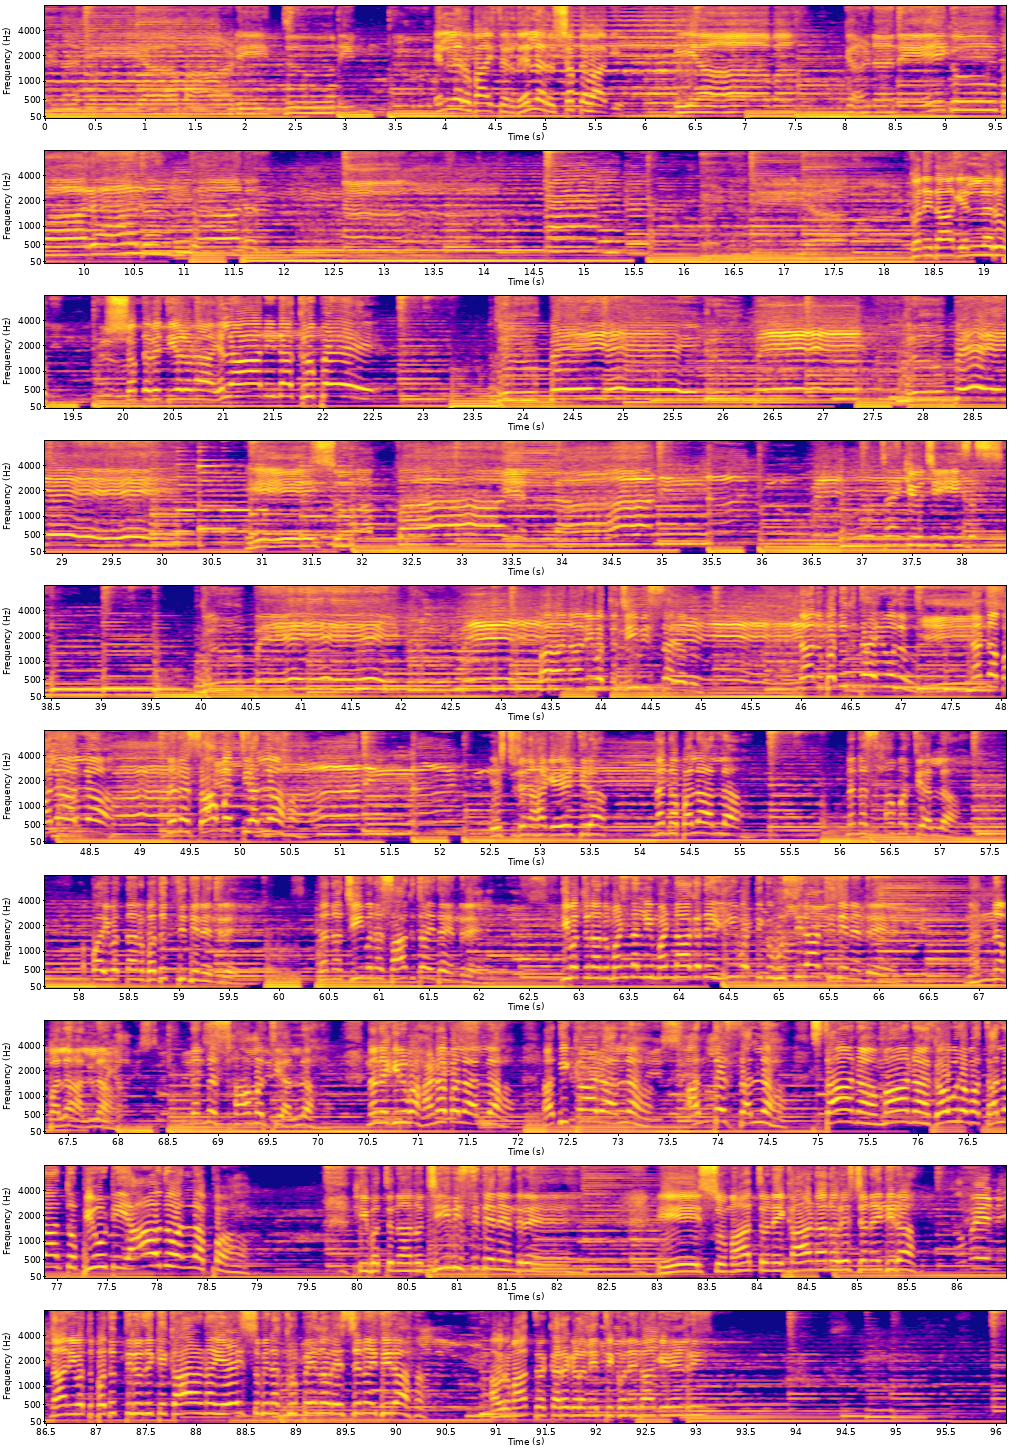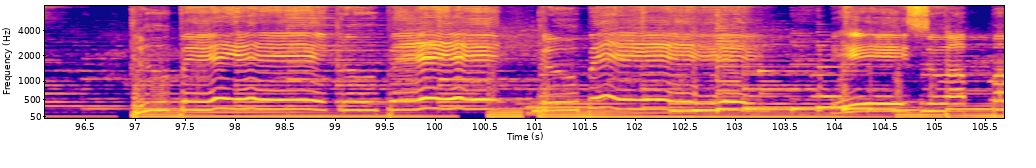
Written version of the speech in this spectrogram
ಗಣನೆಯ ಮಾಡಿದ್ದು ಎಲ್ಲರೂ ಬಾಯಿ ಎಲ್ಲರೂ ಶಬ್ದವಾಗಿ. ಯಾವ ಗಣನೆಗೂ ಬಾರದಂತ ಕೊನೆದಾಗಿ ಎಲ್ಲರೂ ಶಬ್ದವೆತ್ತಿ ಎಲ್ಲ ನಿನ್ನ ಕೃಪೆ. ಕೃಪೆಯೇ ಕೃಪೆ, ಕೃಪೆಯೇ. ಏಸು ಅಪ್ಪ, ಎಲ್ಲ ನಿನ್ನ ಥ್ಯಾಂಕ್ ಯು ಜೀಸಸ್ ಕೃಪೆಯೇ ಕೃಪೆ ನಾನಿವತ್ತು ಜೀವಿಸ್ತಾ ಇರೋದು. ನಾನು ಬದುಕ್ತಾ ಇರುವುದು ನನ್ನ ಬಲ ಅಲ್ಲ, ನನ್ನ ಸಾಮರ್ಥ್ಯ ಅಲ್ಲ. ಎಷ್ಟು ಜನ ಹಾಗೆ ಹೇಳ್ತೀರಾ? ನನ್ನ ಬಲ ಅಲ್ಲ, ನನ್ನ ಸಾಮರ್ಥ್ಯ ಅಲ್ಲ. ಅಪ್ಪ, ಇವತ್ತು ನಾನು ಬದುಕ್ತಿದ್ದೇನೆ ಅಂದ್ರೆ, ನನ್ನ ಜೀವನ ಸಾಗ್ತಾ ಇದೆ ಅಂದ್ರೆ, ಇವತ್ತು ನಾನು ಮಣ್ಣಲ್ಲಿ ಮಣ್ಣಾಗದೆ ಈ ಹೊತ್ತಿಗೆ ಉಸಿರಾಡ್ತಿದ್ದೇನೆ ಅಂದ್ರೆ, ನನ್ನ ಬಲ ಅಲ್ಲ. ನನ್ನ ಸಾಮರ್ಥ್ಯ ಅಲ್ಲ. ನನಗಿರುವ ಹಣಬಲ ಅಲ್ಲ, ಅಧಿಕಾರ ಅಲ್ಲ ಅಂತಸ್ತಲ್ಲ ಸ್ಥಾನ, ಮಾನ, ಗೌರವ, ತಲಾಂತು, ಬ್ಯೂಟಿ ಯಾವುದು ಅಲ್ಲಪ್ಪ. ಇವತ್ತು ನಾನು ಜೀವಿಸಿದ್ದೇನೆ ಅಂದ್ರೆ ಏಸು ಮಾತ್ರನೇ ಕಾರಣ ಅನ್ನೋರು ಎಷ್ಟು ಜನ ಇದ್ದೀರಾ? ನಾನು ಇವತ್ತು ಬದುಕ್ತಿರುವುದಕ್ಕೆ ಕಾರಣ ಏಸುವಿನ ಕೃಪೆನವ್ರು ಎಷ್ಟು ಜನ ಇದ್ದೀರಾ? ಅವರು ಮಾತ್ರ ಕರಗಳನ್ನು ಎತ್ತಿ ಕೊನೆದಾಗಿ ಹೇಳ್ರಿ. ಕೃಪೆಯೇ ಕೃಪೆಯೇ ಕೃಪೆಯೇ ಏಸು ಅಪ್ಪ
